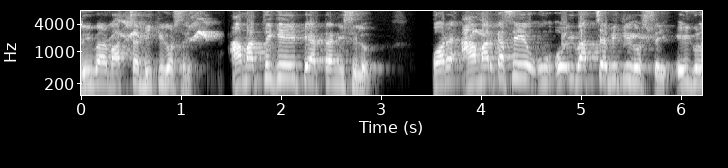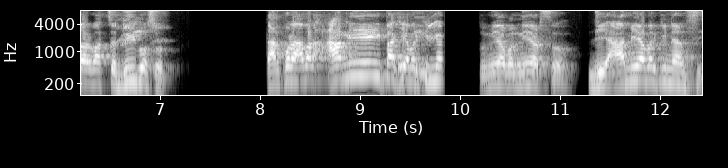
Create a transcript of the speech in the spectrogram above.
দুইবার বাচ্চা বিক্রি করছে। আমার থেকে এই পেয়ারটা নিছিল। পরে আমার কাছে ওই বাচ্চা বিক্রি করছে। এইগুলার বাচ্চা দুই বছর। তারপরে আবার আমি এই পাখি আবার কিনে তুমি আবার নিয়ে আসছো? জি আমি আবার কিনে আনছি।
